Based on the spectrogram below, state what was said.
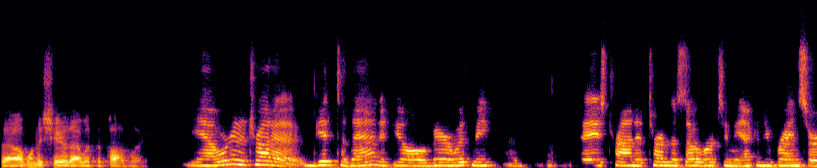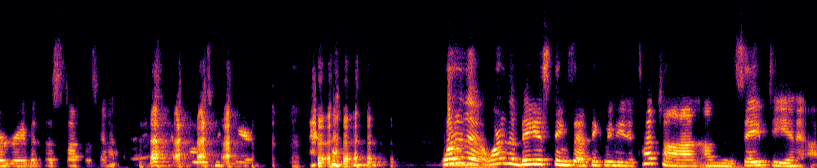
So I want to share that with the public. Yeah, we're going to try to get to that if y'all bear with me. Dave's trying to turn this over to me. I can do brain surgery, but this stuff is going to one of the one of the biggest things I think we need to touch on on the safety and uh,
